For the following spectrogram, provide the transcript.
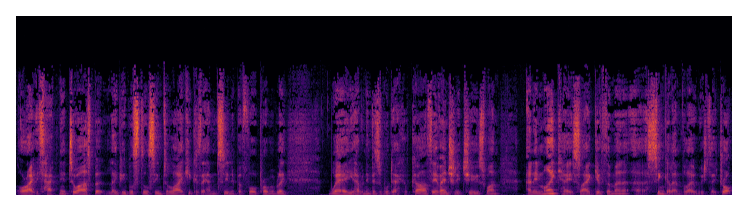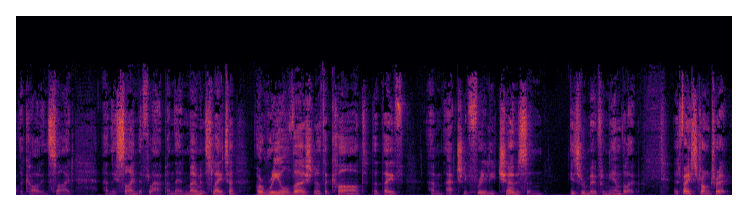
all right, it's hackneyed to us, but lay people still seem to like it because they haven't seen it before, probably. Where you have an invisible deck of cards, they eventually choose one, and in my case, I give them a, a single envelope which they drop the card inside, and they sign the flap, and then moments later, a real version of the card that they've um, actually freely chosen is removed from the envelope. It's a very strong trick.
